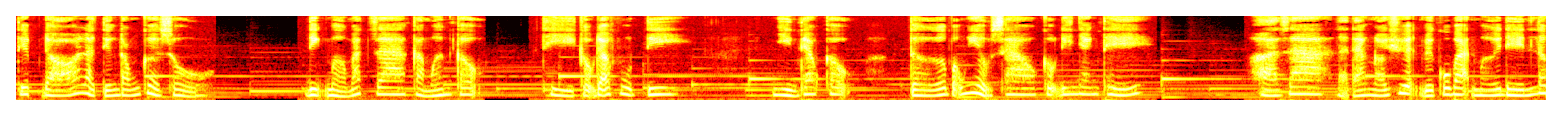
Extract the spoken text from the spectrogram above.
Tiếp đó là tiếng đóng cửa sổ định mở mắt ra cảm ơn cậu. Thì cậu đã vụt đi. Nhìn theo cậu tớ bỗng hiểu sao cậu đi nhanh thế. Hóa ra là đang nói chuyện với cô bạn mới đến lớp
